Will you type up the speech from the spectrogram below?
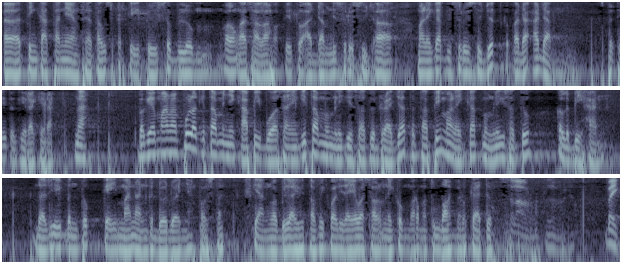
E, tingkatannya yang saya tahu seperti itu sebelum kalau nggak salah waktu itu Adam disuruh sujud, e, malaikat disuruh sujud kepada Adam. Seperti itu kira-kira. Nah, bagaimana pula kita menyikapi bahwasanya kita memiliki suatu derajat tetapi malaikat memiliki satu kelebihan dari bentuk keimanan kedua-duanya Pak Ustaz. Sekian wabillahi taufiq wal hidayah. Wassalamualaikum warahmatullahi wabarakatuh. Assalamualaikum Baik.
